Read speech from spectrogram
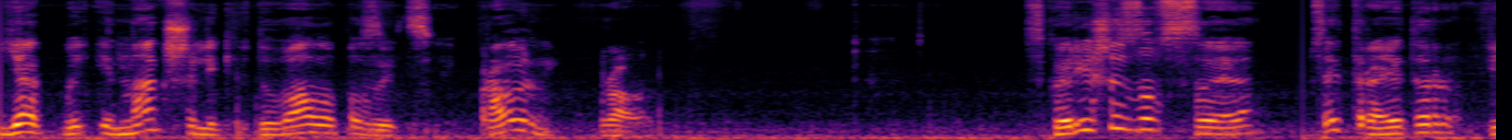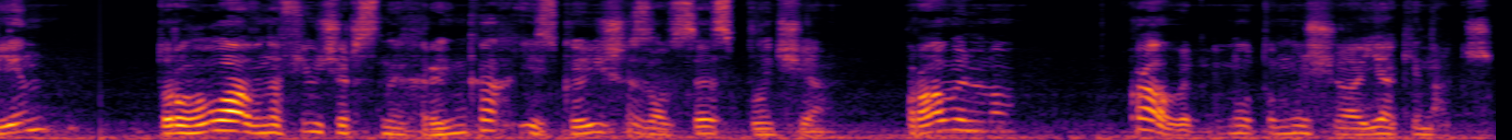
як би інакше ліквідувало позиції. Правильно? Правильно. Скоріше за все, цей трейдер він торгував на фьючерсних ринках і, скоріше за все, з плечем. Правильно? Правильно. Ну тому що а як інакше.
